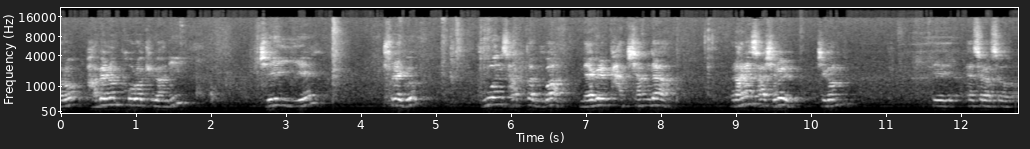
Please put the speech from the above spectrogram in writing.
바로 바벨론 포로 귀환이 제2의 출애굽 구원 사건과 맥을 같이 한다라는 사실을 지금 이 에스라서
